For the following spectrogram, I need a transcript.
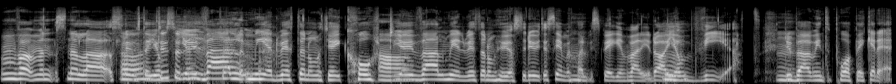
man bara, men snälla sluta, Ja, du är jag, jag är väl medveten om att jag är kort. Ja. Jag är väl medveten om hur jag ser ut. Jag ser mig själv i spegeln varje dag. Jag vet. Du behöver inte påpeka det.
